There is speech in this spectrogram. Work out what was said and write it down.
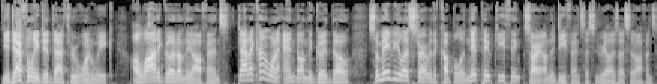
you definitely did that through one week. A lot of good on the offense. Dad, I kind of want to end on the good though. So maybe let's start with a couple of nitpicky things. Sorry, on the defense. I realized I said offense.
